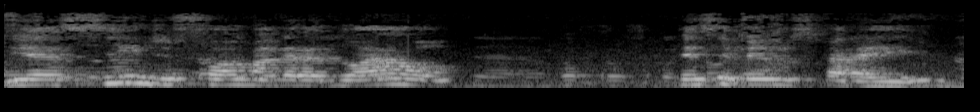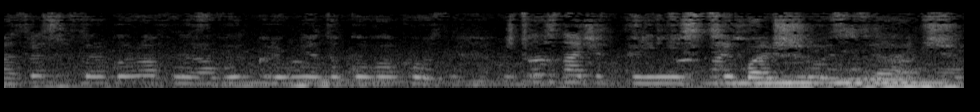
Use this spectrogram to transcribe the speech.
E assim, de forma gradual, recebemos para Ele. А здравствуйте, дорогой Раф, мировой Крым. У меня такой вопрос. Что значит перенести большую задачу?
